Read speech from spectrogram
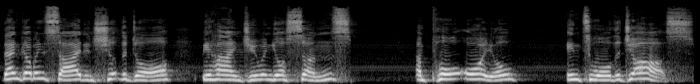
Then go inside and shut the door behind you and your sons and pour oil into all the jars.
